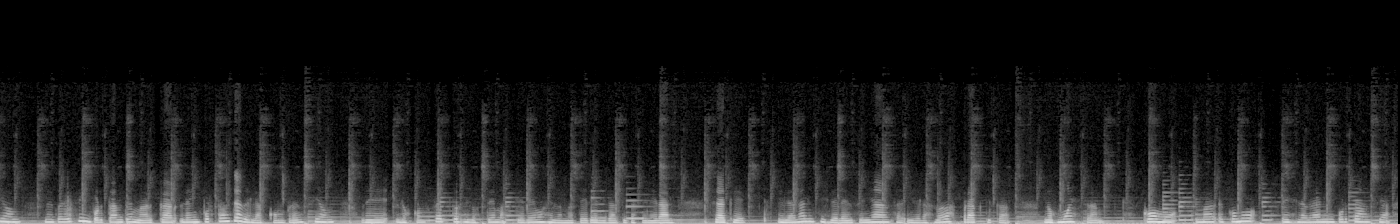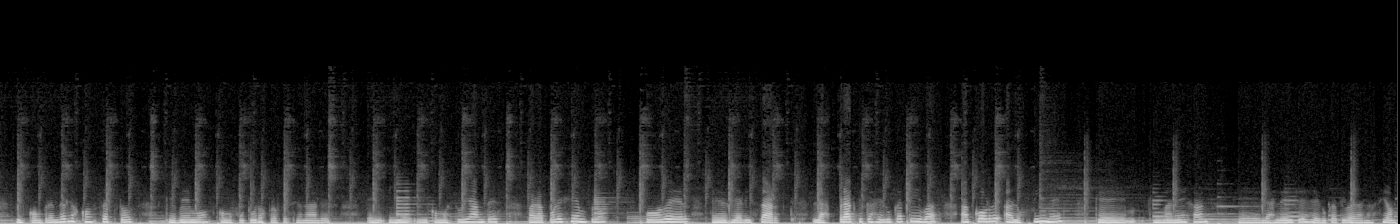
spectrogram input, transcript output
Me parece importante marcar la importancia de la comprensión de los conceptos y los temas que vemos en la materia didáctica general, ya que el análisis de la enseñanza y de las nuevas prácticas nos muestran cómo, cómo es la gran importancia de comprender los conceptos que vemos como futuros profesionales eh, y como estudiantes para, por ejemplo, poder eh, realizar las prácticas educativas acorde a los fines que, manejan eh, las leyes educativas de la nación,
